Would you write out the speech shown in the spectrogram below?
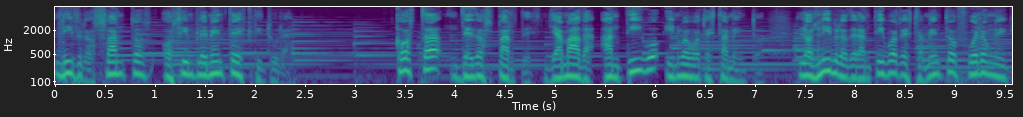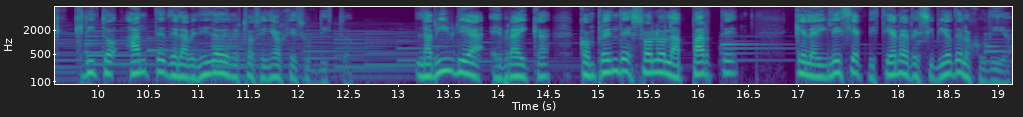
libros santos o simplemente escritura. Consta de dos partes, llamada Antiguo y Nuevo Testamento. Los libros del Antiguo Testamento fueron escritos antes de la venida de nuestro Señor Jesucristo. La Biblia hebraica comprende solo la parte que la iglesia cristiana recibió de los judíos.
